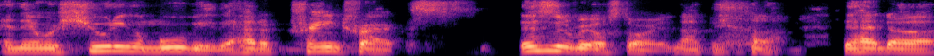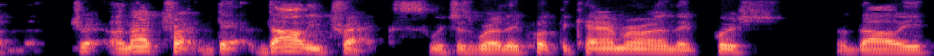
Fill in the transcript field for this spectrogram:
and they were shooting a movie. They had a train tracks. This is a real story. Not the, uh, they had uh, tra- uh, not dolly tracks, which is where they put the camera and they push dolly.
